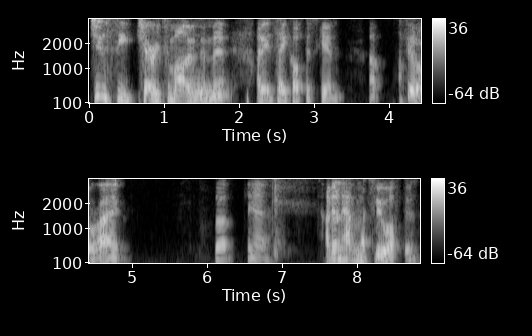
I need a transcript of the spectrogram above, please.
juicy cherry tomatoes Ooh. in there. I didn't take off the skin. I, I feel all right, but yeah, I don't have them too often.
